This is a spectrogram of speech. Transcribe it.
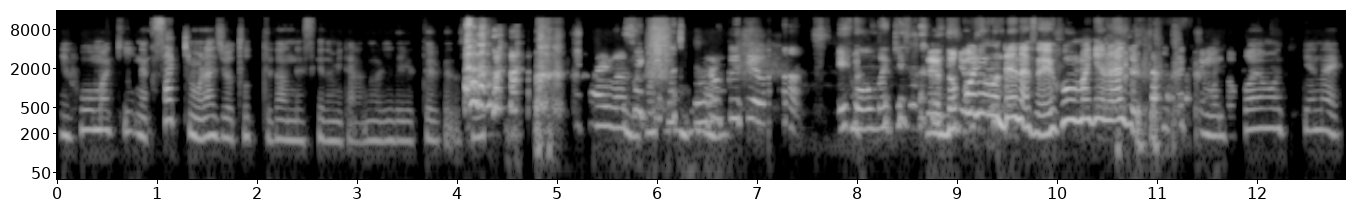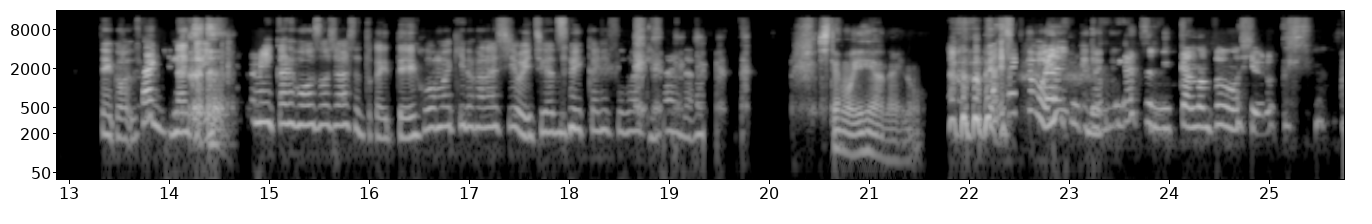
恵方巻き、なんかさっきもラジオ撮ってたんですけど、みたいなノリで言ってるけど、さっき収録では、恵方巻きの話をでどこにも出ないですね。恵方巻きのラジオ聞きたくてもどこでも聞けない。てか、さっきなんか1月3日に放送しましたとか言って、恵方巻きの話を1月3日にするわけないだろ。してもいいやないの。えしてもいいけど、2月3日の分を収録し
